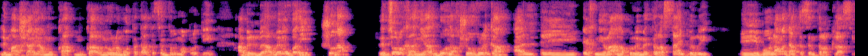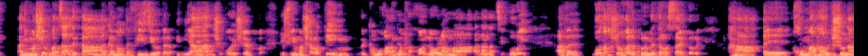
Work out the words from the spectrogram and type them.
למה שהיה מוכר, מוכר מעולמות הדאטה סנטרים הפרטיים, אבל בהרבה מובנים שונה. לצורך העניין בואו נחשוב רגע על אה, איך נראה ה perimeter הסייברי אה, בעולם ה data center הקלאסי. אני משאיר בצד את ההגנות הפיזיות על הבניין שבו יושב, יושבים השרתים, זה כמובן גם נכון לעולם הענן הציבורי, אבל בואו נחשוב על ה perimeter הסייברי. החומה הראשונה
